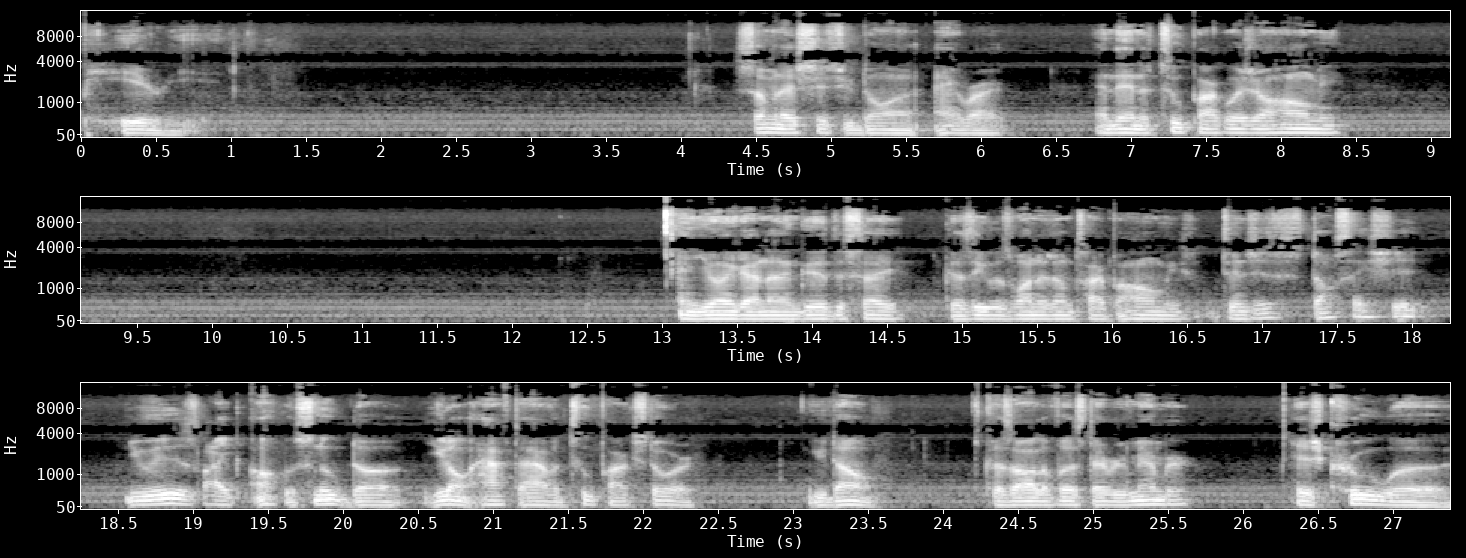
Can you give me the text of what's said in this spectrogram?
period. Some of that shit you doing ain't right. And then if Tupac was your homie, and you ain't got nothing good to say because he was one of them type of homies, then just don't say shit. You is like Uncle Snoop Dogg. You don't have to have a Tupac story. You don't. Because all of us that remember, his crew was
